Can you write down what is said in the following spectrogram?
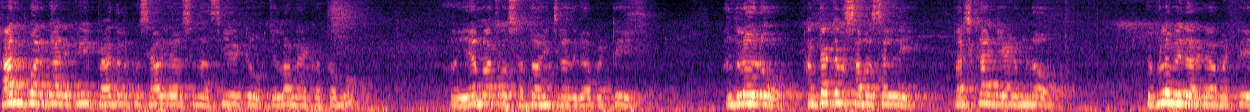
కార్మిక వర్గానికి పేదలకు సేవ చేస్తున్న సిఐటు జిల్లా నాయకత్వము ఏమాత్రం శ్రద్ధ వహించలేదు కాబట్టి అందులోనూ అంతర్గత సమస్యల్ని పరిష్కారం చేయడంలో విఫలమైనారు కాబట్టి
